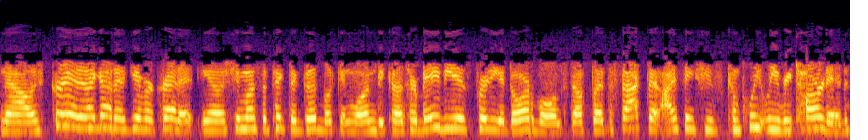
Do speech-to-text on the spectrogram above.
Now, granted, I got to give her credit. You know, she must have picked a good-looking one because her baby is pretty adorable and stuff. But the fact that I think she's completely retarded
